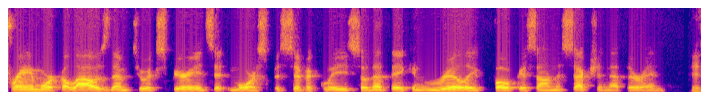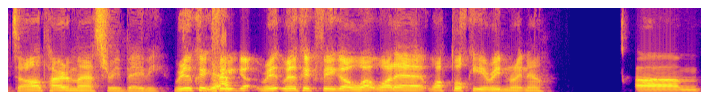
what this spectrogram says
framework allows them to experience it more specifically so that they can really focus on the section that they're in. It's all part of mastery, baby. Real quick Yeah. for you go. Real, real quick for you go. What what uh what book are you reading right now? Um,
